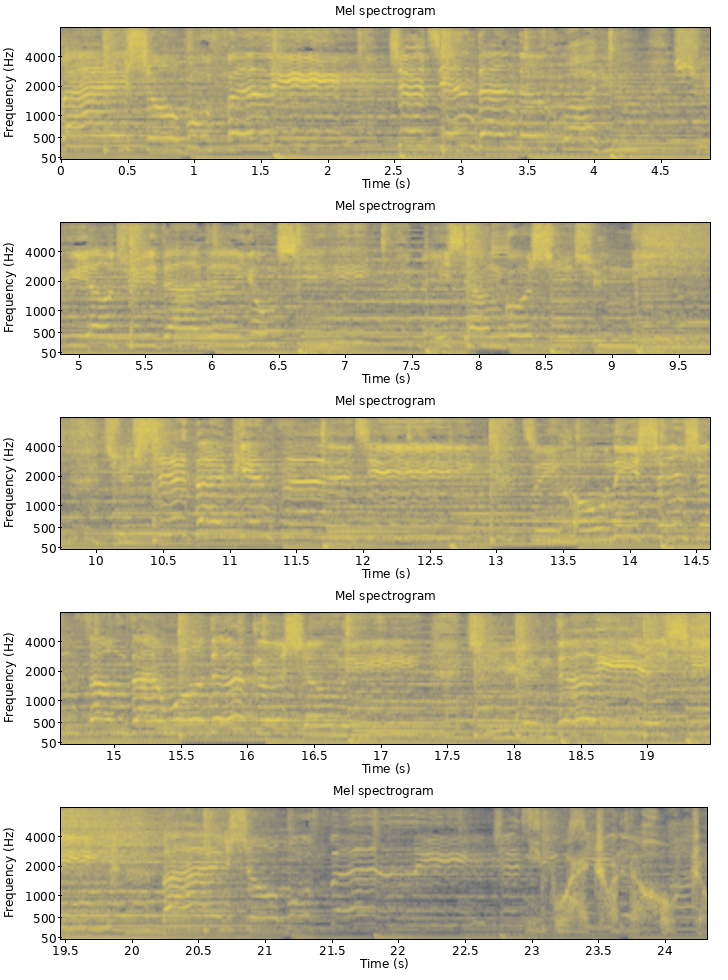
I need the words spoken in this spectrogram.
白首不分离，这简单的话语需要巨大的勇气。没想过失去你。却是在骗自己，最后你深深藏在我的歌声里，只愿得一人心，白首不分离。你不爱穿的厚重，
